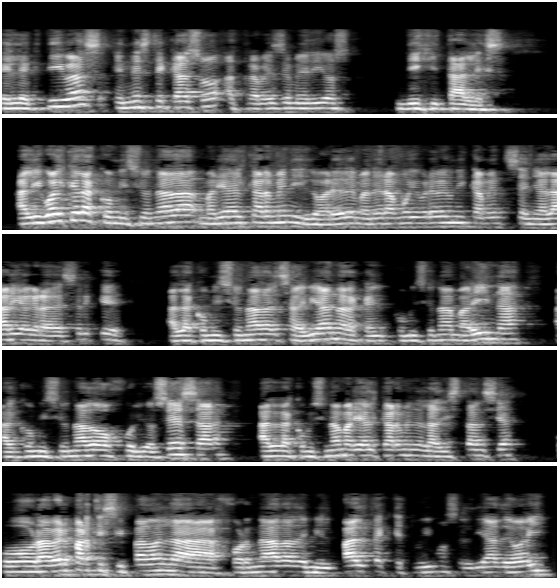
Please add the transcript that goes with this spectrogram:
electivas, en este caso a través de medios digitales. Al igual que la comisionada María del Carmen, y lo haré de manera muy breve, únicamente señalar y agradecer que a la comisionada Alzaviana, a la comisionada Marina, al comisionado Julio César, a la comisionada María del Carmen en la distancia, por haber participado en la jornada de Milpalta que tuvimos el día de hoy,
